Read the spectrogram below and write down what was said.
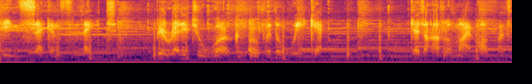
15 seconds late. Be ready to work over the weekend. Get out of my office.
